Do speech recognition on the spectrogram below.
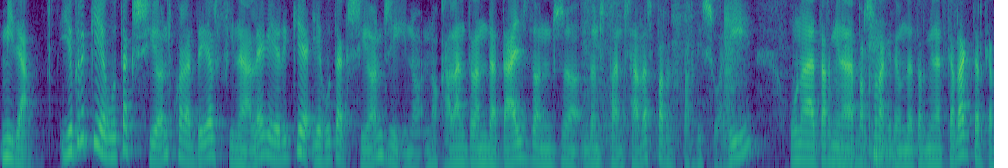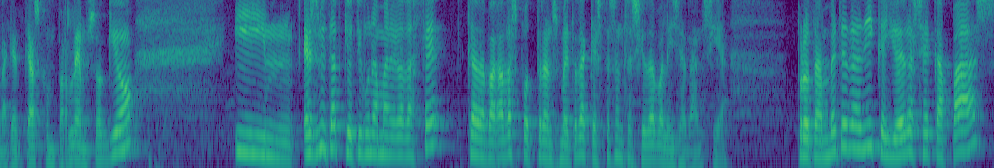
Mira, jo crec que hi ha hagut accions, quan et deia al final, eh, que jo dic que hi ha hagut accions, i no, no cal entrar en detalls, doncs, eh, doncs pensades per, per dissuadir una determinada persona que té un determinat caràcter, que en aquest cas, com parlem, sóc jo, i mm, és veritat que jo tinc una manera de fer que de vegades pot transmetre aquesta sensació de beligerància. Però també t'he de dir que jo he de ser capaç,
